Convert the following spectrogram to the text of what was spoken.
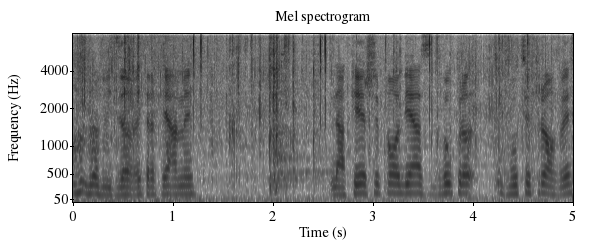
Dobra widzowie, trafiamy na pierwszy podjazd dwupro, dwucyfrowy.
